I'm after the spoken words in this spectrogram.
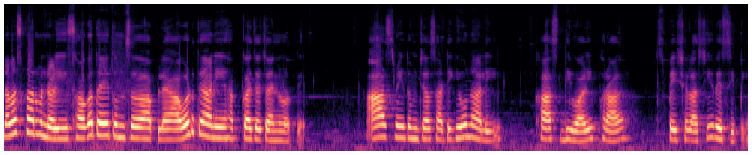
नमस्कार मंडळी स्वागत आहे तुमचं आपल्या आवडत्या आणि हक्काच्या चॅनलवरती. आज मी तुमच्यासाठी घेऊन आली खास दिवाळी फराळ स्पेशल अशी रेसिपी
